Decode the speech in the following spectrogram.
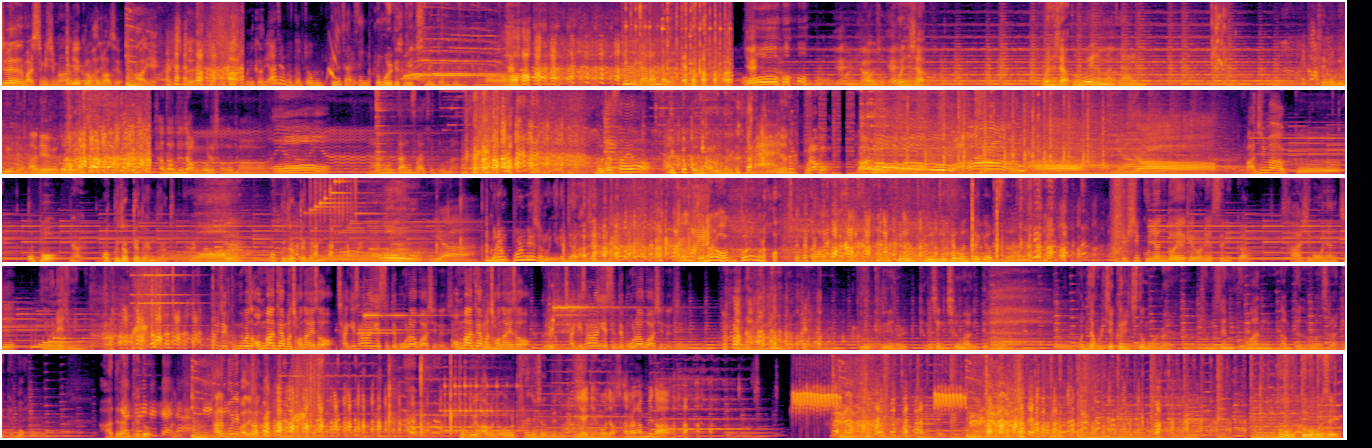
실례되는 말씀이지만 예, 그럼 하지 마세요. 아 예 알겠습니다. 아 보니까 우리 아들보다 좀 더 잘생. 그럼 뭐 이렇게 소리치는 정도는 진짜 잘한다 얘. 예? 원샷. 원샷 원샷 동거이는 잘. 제목이 기억이 안 나. 아니에요. 넘어가. 사다 주자 뭘 사다 주 아무 땅 사시구만. 뭐 줬어요? 입도 뻗어 나른다. 이야. 야 마지막 그 뽀뽀 야, 엊그저께도 한 것 같은데. 네. 엊그저께도 한 것 같은데. 이야. 그럼 불미스러운 일은 잘 아직 그건 전혀 없- 그런 건 없. 그런 그런 짓 해본 적이 없어. 79년도에 결혼했으니까 45년째 연애 중입니다. 이제 궁금해서 엄마한테 한번 전화해서 자기 사랑했을 때 뭐라고 하시는지 엄마한테 한번 전화해서 그러지. 자기 사랑했을 때 뭐라고 하시는지 그 표현을 평생 처음 하기 때문에 혼자 훌쩍거릴지도 몰라요. 평생 음한 남편으로만 살았기 때문에 아들한테도 다른 분이 받으셨는데 정국이 형 아버님 얼굴 파래지셨는데 지금. 이 얘기 해보자. 사랑합니다. 두고 두고 보세요.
